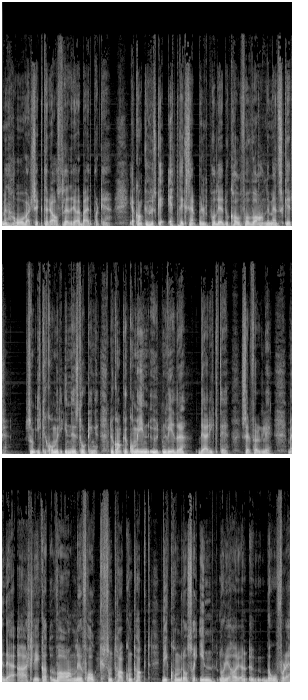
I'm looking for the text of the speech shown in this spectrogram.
men har også vært sekretariatsleder i Arbeiderpartiet. Jeg kan ikke huske ett eksempel på det du kaller for vanlige mennesker som ikke kommer inn i Stortinget. Du kan ikke komme inn uten videre. Det er riktig, selvfølgelig. Men det er slik at vanlige folk som tar kontakt, de kommer også inn når de har behov for det.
